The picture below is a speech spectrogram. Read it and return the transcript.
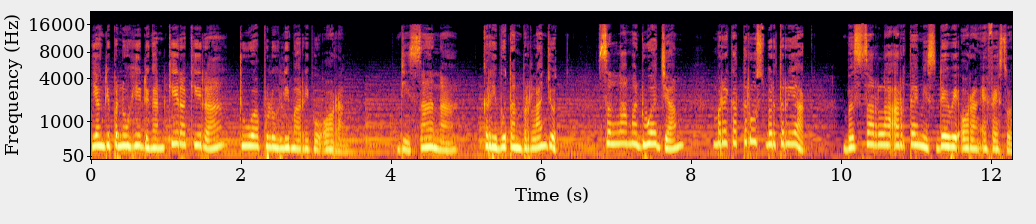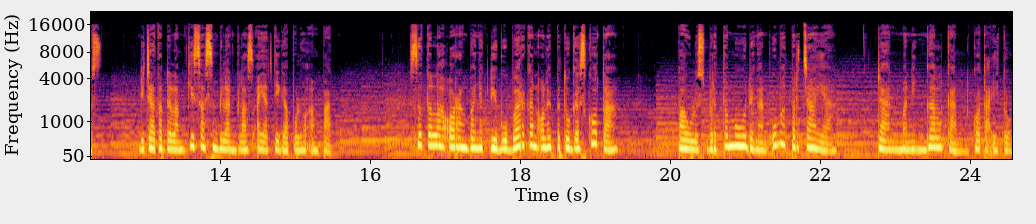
yang dipenuhi dengan kira-kira 25 ribu orang. Di sana, keributan berlanjut. Selama dua jam, mereka terus berteriak, Besarlah Artemis, Dewi orang Efesus. Dicatat dalam kisah 19 ayat 34. Setelah orang banyak dibubarkan oleh petugas kota, Paulus bertemu dengan umat percaya dan meninggalkan kota itu.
